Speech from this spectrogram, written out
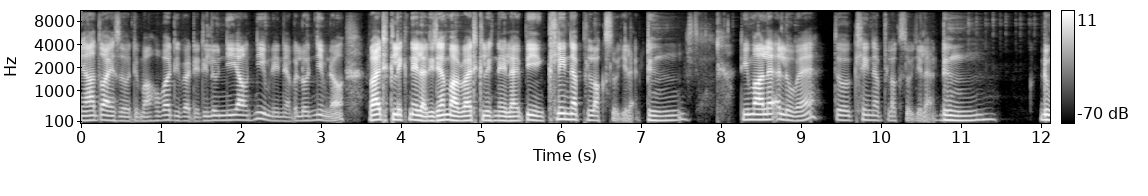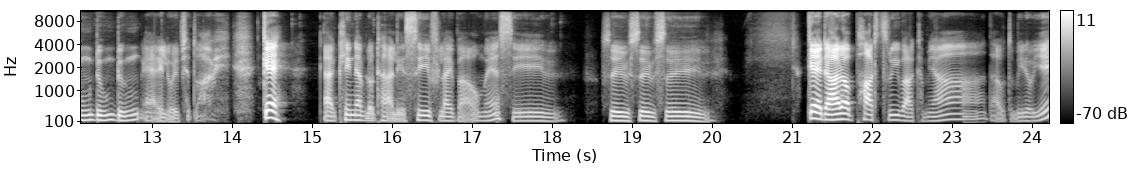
များသွားရင်ဆိုဒီမှာ hover divide တွေဒီလိုညှိအောင်ညှိမနေနဲ့ဘယ်လိုညှိမလဲ right click နှိပ်လိုက်ဒီထဲမှာ right click နှိပ်လိုက်ပြီးရင် clean up blocks လို့ရေးလိုက်ဒင်းဒီမှာလည်းအဲ့လိုပဲသူ clean up blocks လို့ရေးလိုက်ဒင်းဒုံဒုံဒုံအဲ့ဒီလိုဖြစ်သွားပြီကဲအဲ clean up လုပ်ထားလေး save လိုက်ပါအောင်မယ် save save save save ကဲဒါကတော့ part 3ပါခင်ဗျာဒါတို့သမီးတို့ရေ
